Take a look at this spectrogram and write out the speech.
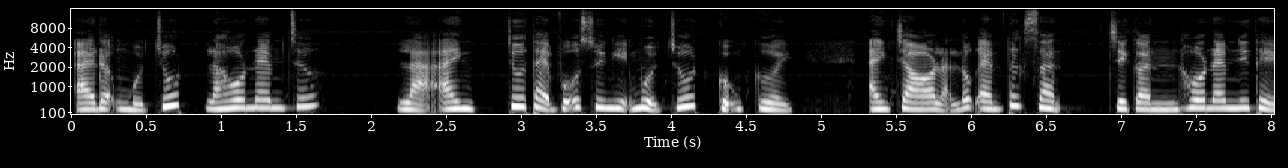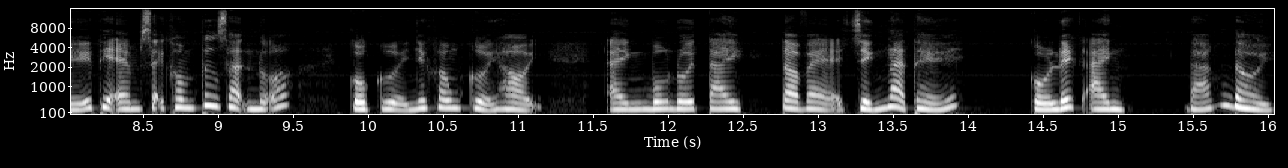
ai động một chút là hôn em chứ. Là anh, Chu Tại Vũ suy nghĩ một chút cũng cười. Anh cho là lúc em tức giận, chỉ cần hôn em như thế thì em sẽ không tức giận nữa. Cô cười như không cười hỏi. Anh buông đôi tay, tỏ vẻ chính là thế. Cô liếc anh. Đáng đời,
